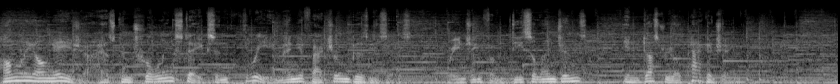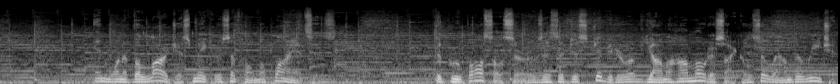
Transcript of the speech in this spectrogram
Hong Leong Asia has controlling stakes in three manufacturing businesses, ranging from diesel engines, industrial packaging, and one of the largest makers of home appliances. The group also serves as a distributor of Yamaha motorcycles around the region.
